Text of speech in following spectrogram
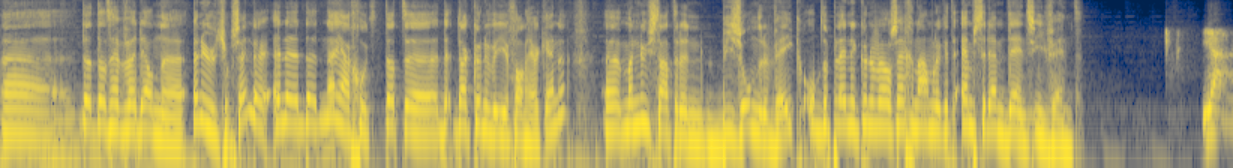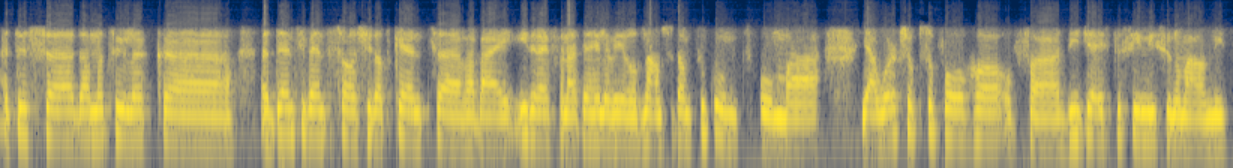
Uh, dat, dat hebben wij dan uh, een uurtje op zender. En uh, nou ja, goed, dat, daar kunnen we je van herkennen. maar nu staat er een bijzondere week op de planning, kunnen we wel zeggen, namelijk het Amsterdam Dance Event. Ja, het is dan natuurlijk het dance event zoals je dat kent, waarbij iedereen vanuit de hele wereld naar Amsterdam toekomt om ja, workshops te volgen of DJ's te zien die ze normaal niet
